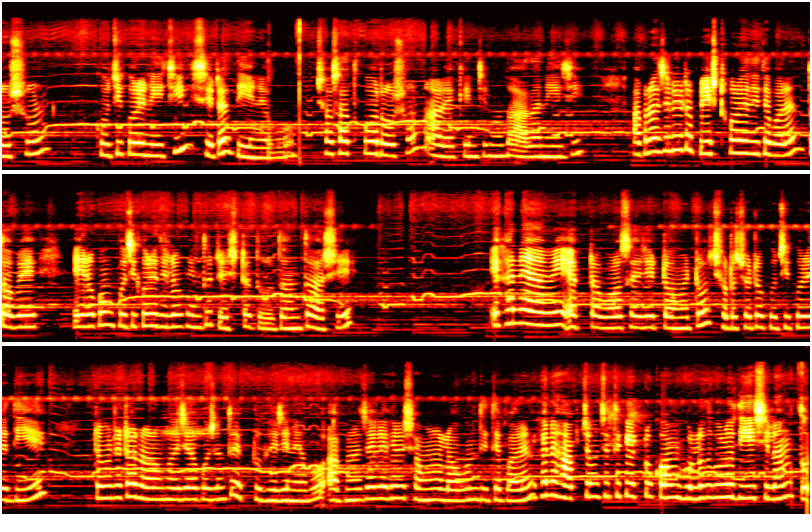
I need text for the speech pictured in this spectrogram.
রসুন কুচি করে নিয়েছি, সেটা দিয়ে নেব। ছ সাত কোয়া রসুন আর এক ইঞ্চির মতো আদা নিয়েছি। আপনারা চাইলে এটা পেস্ট করে দিতে পারেন, তবে এরকম কুচি করে দিলেও কিন্তু টেস্টটা দুর্দান্ত আসে। এখানে আমি একটা বড় সাইজের টমেটো ছোট ছোট কুচি করে দিয়ে টমেটোটা নরম হয়ে যাওয়া পর্যন্ত একটু ভেজে নেব। আপনারা চাইলে এখানে সামান্য লবণ দিতে পারেন। এখানে হাফ চামচের থেকে একটু কম হলুদ গুঁড়ো দিয়েছিলাম, তো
